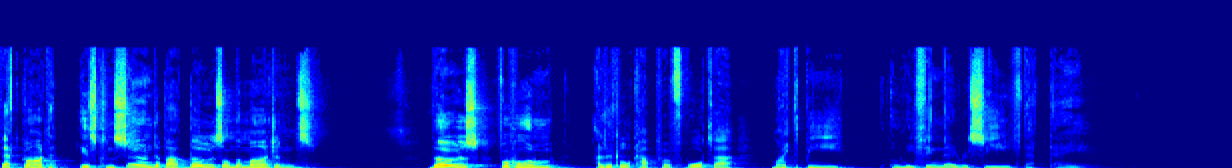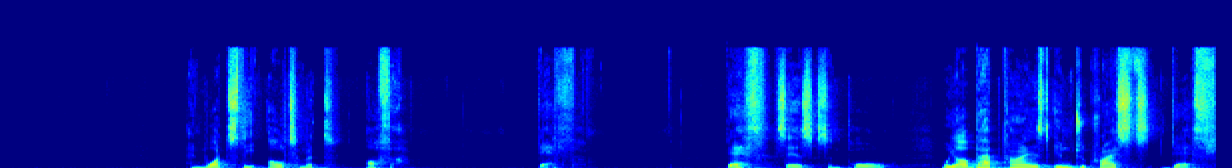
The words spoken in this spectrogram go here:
that God is concerned about those on the margins, those for whom a little cup of water might be the only thing they receive that day. And what's the ultimate offer? Death. Death, says St. Paul. We are baptized into Christ's death.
